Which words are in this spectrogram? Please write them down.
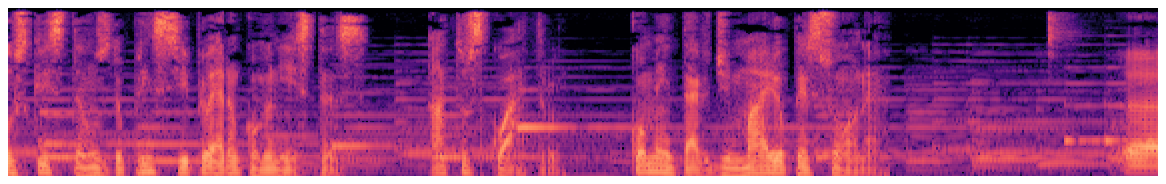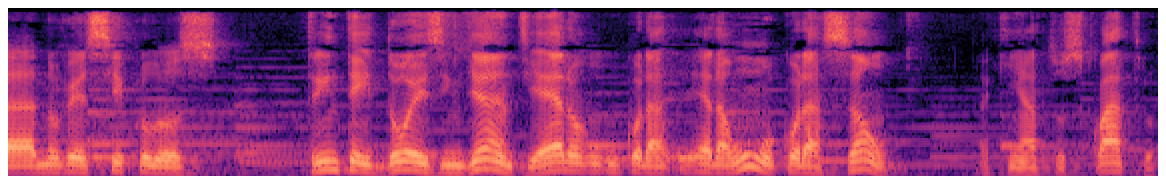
Os cristãos do princípio eram comunistas. Atos 4. Comentário de Mário Persona. Uh, no versículos 32 em diante, era um, era um o coração aqui em Atos 4,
